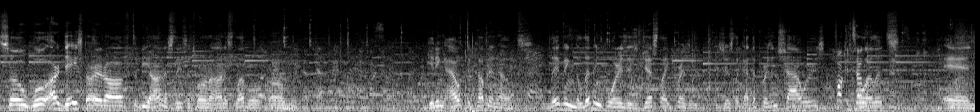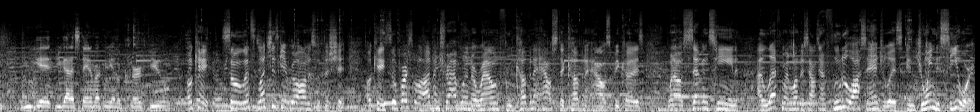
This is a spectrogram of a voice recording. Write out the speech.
So, well, our day started off, to be honestly, since we're on an honest level, um, getting out the Covenant House. Living, the living quarters is just like prison. It's just like got the prison showers, Fucking toilets, and you get, you gotta stay in America when you have a curfew. Okay, so let's let's just get real honest with this shit. Okay, so first of all, I've been traveling around from Covenant House to Covenant House because when I was 17, I left my mother's house and I flew to Los Angeles and joined the Sea Org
